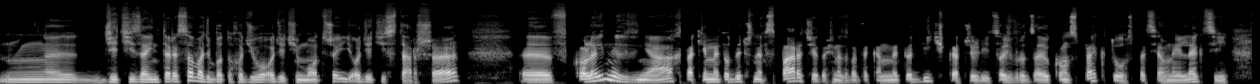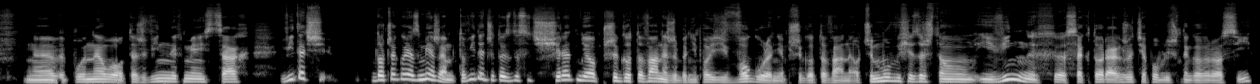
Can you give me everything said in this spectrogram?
mm, e, dzieci zainteresować, bo to chodziło o dzieci młodsze i o dzieci starsze. W kolejnych dniach takie metodyczne wsparcie, to się nazywa taka metodiczka, czyli coś w rodzaju konspektu, specjalnej lekcji, wypłynęło też w innych miejscach. Widać do czego ja zmierzam? To widać, że to jest dosyć średnio przygotowane, żeby nie powiedzieć w ogóle nieprzygotowane, o czym mówi się zresztą i w innych sektorach życia publicznego w Rosji,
